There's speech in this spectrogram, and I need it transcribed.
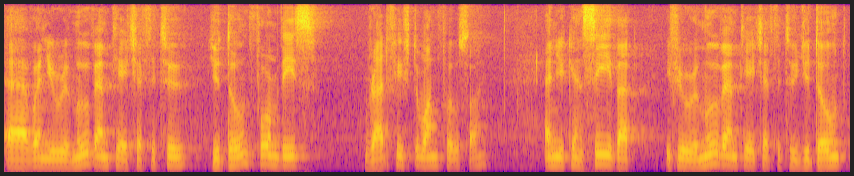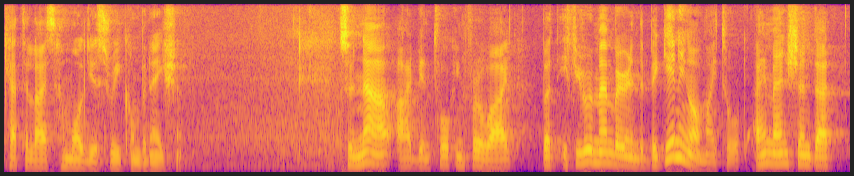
uh, when you remove MTHFR2, you don't form these RAD51 foci. And you can see that if you remove MTHFR2, you don't catalyze homologous recombination. So now I've been talking for a while. But if you remember in the beginning of my talk, I mentioned that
